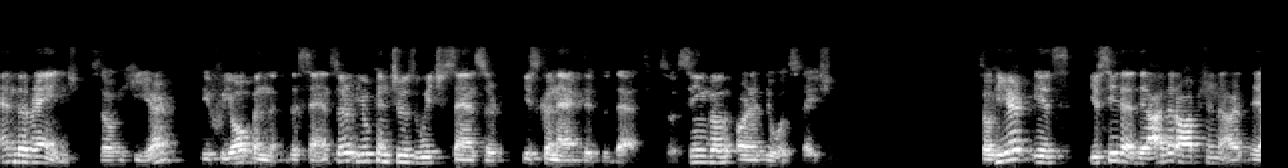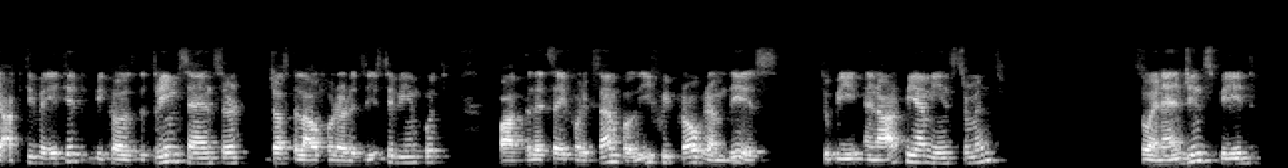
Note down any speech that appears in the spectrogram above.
And the range. So here, if we open the sensor, you can choose which sensor is connected to that. So single or a dual station. So here is, you see that the other option are deactivated because the trim sensor just allow for a resistive input. But let's say, for example, if we program this to be an RPM instrument, so an engine speed,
